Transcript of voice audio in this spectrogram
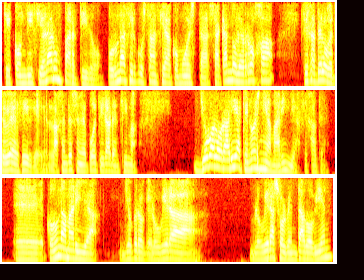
que condicionar un partido por una circunstancia como esta, sacándole roja, fíjate lo que te voy a decir, que la gente se me puede tirar encima yo valoraría que no es ni amarilla, fíjate. Eh, con una amarilla yo creo que lo hubiera lo hubiera solventado bien,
